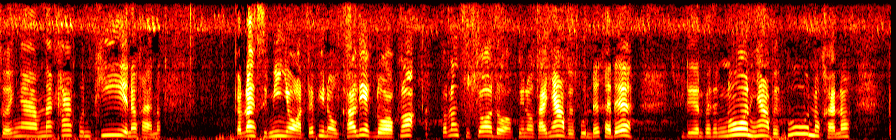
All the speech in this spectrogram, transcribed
สวยงามนะคะคุณพี่เนาะค่ะเนาะกำลังสิมีหยอดเด้อพี่น้องค่ะเรียกดอกเนาะกำลังสิจ่อดอกพี่น้องค่ะย่างไปพุ่นเด้อค่ะเด้อเดินไปทางโน้นย่างไปพุ่นเนาะค่ะเนาะไป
